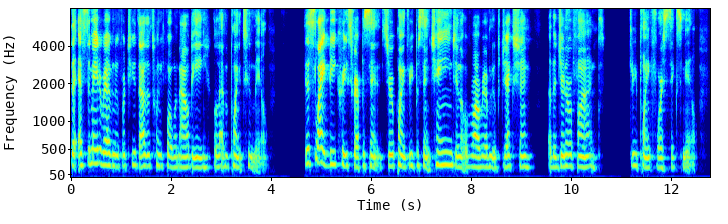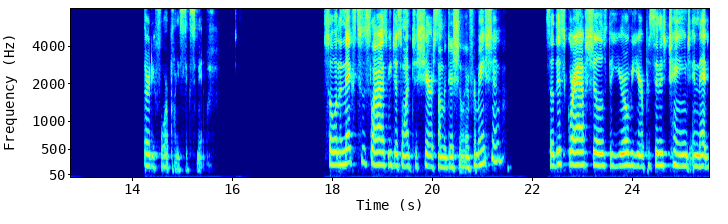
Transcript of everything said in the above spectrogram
the estimated revenue for 2024 will now be 11.2 mil. This slight decrease represents 0.3% change in the overall revenue projection of the general fund, 3.46 mil. 34.6 mil. So on the next two slides, we just want to share some additional information. So this graph shows the year-over-year -year percentage change in net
